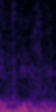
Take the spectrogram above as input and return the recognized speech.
Double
